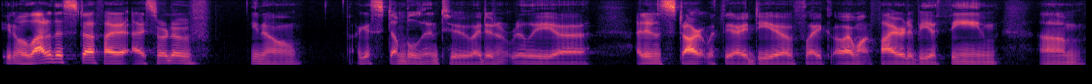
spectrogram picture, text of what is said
you know, a lot of this stuff I, I sort of, you know, I guess, stumbled into. I didn't really, uh, I didn't start with the idea of like, oh, I want fire to be a theme. Um,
